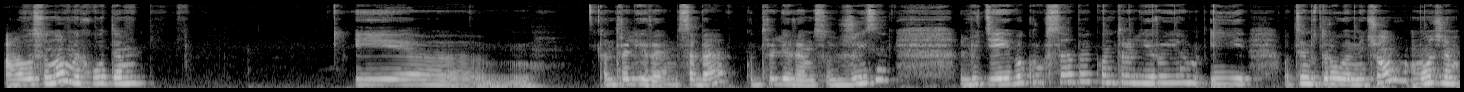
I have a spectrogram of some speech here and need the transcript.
А в основному ми ходимо і е, контролюємо себе, контролюємо свою життя людей вокруг себе контролюємо і оцим здоровим мечом можемо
